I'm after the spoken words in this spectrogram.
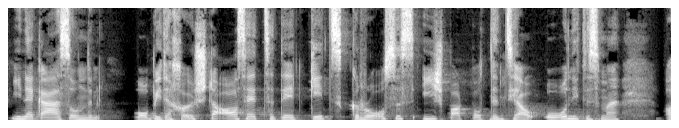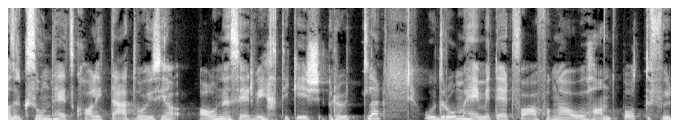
hineingeben, sondern auch bei den Kosten ansetzen. Dort gibt es grosses Einsparpotenzial, ohne dass man an der Gesundheitsqualität, die uns ja allen sehr wichtig ist, rütteln. Und darum haben wir dort von Anfang an auch Handboten für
